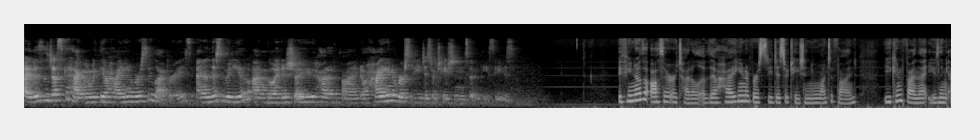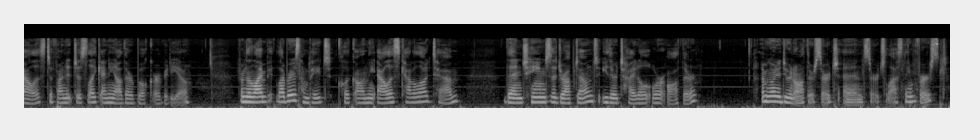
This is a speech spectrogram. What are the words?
Hi, this is Jessica Hagman with the Ohio University Libraries, and in this video I'm going to show you how to find Ohio University dissertations and theses. If you know the author or title of the Ohio University dissertation you want to find, you can find that using Alice to find it just like any other book or video. From the li library's homepage, click on the Alice Catalog tab, then change the drop-down to either title or author. I'm going to do an author search and search last name first.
